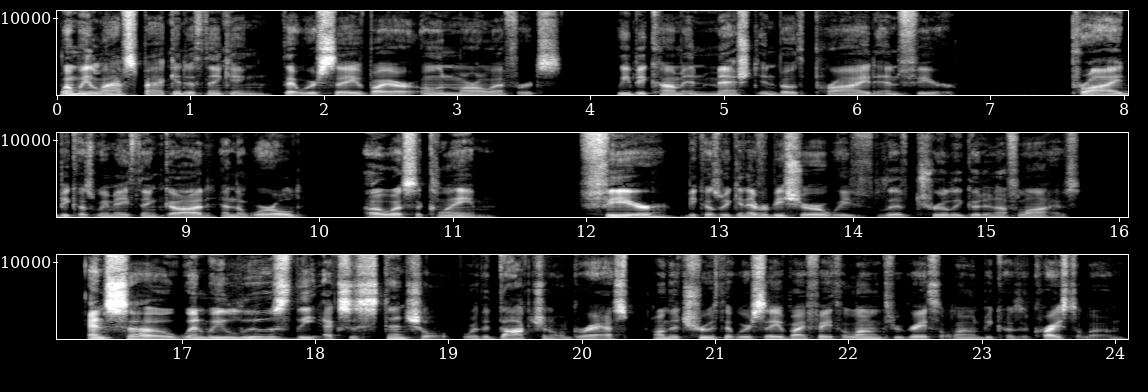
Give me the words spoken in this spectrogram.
When we lapse back into thinking that we're saved by our own moral efforts, we become enmeshed in both pride and fear. Pride, because we may think God and the world owe us a claim. Fear, because we can never be sure we've lived truly good enough lives. And so, when we lose the existential or the doctrinal grasp on the truth that we're saved by faith alone, through grace alone, because of Christ alone,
